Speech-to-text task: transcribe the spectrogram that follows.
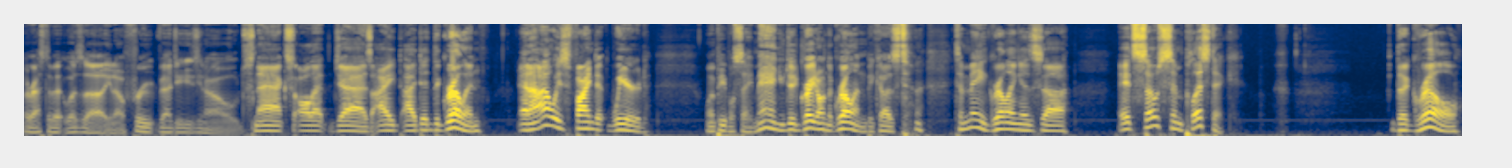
The rest of it was uh, you know fruit, veggies, you know snacks, all that jazz. I I did the grilling, and I always find it weird when people say, "Man, you did great on the grilling," because to me, grilling is uh, it's so simplistic. The grill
